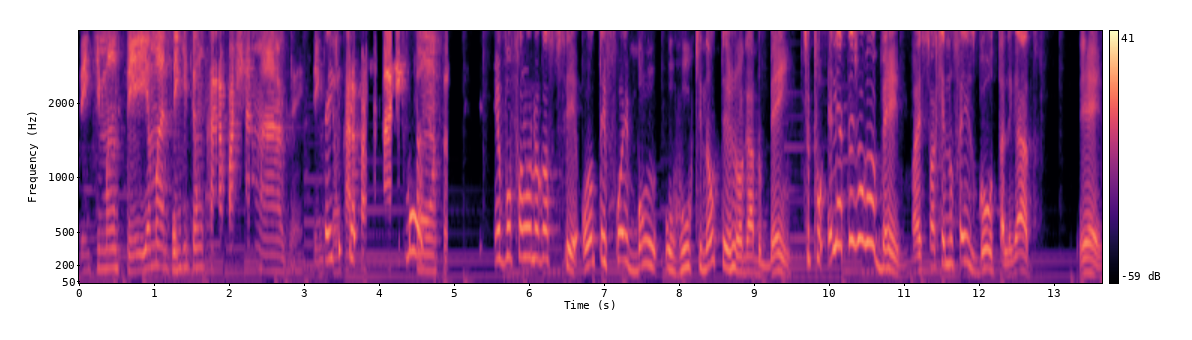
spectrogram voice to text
Tem que manter, e, mano, tem que ter um cara pra chamar, Zé. Tem que tem ter um cara ter... pra chamar a responsa. Eu vou falar um negócio pra você. Ontem foi bom o Hulk não ter jogado bem. Tipo, ele até jogou bem, mas só que ele não fez gol, tá ligado? É,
